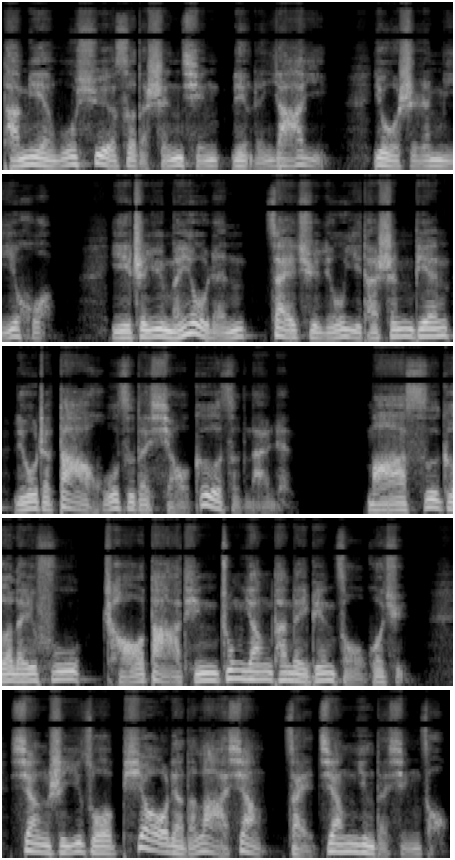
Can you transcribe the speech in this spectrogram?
她面无血色的神情令人压抑，又使人迷惑，以至于没有人。再去留意他身边留着大胡子的小个子的男人马斯格雷夫朝大厅中央他那边走过去，像是一座漂亮的蜡像在僵硬的行走。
